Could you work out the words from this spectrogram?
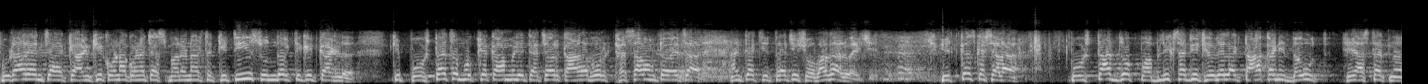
पुढाऱ्यांच्या की आणखी कोणाकोणाच्या स्मरणार्थ कितीही सुंदर तिकीट काढलं की पोस्टाचं मुख्य काम म्हणजे त्याच्यावर काळाभोर ठसा उमटवायचा आणि त्या चित्राची शोभा घालवायची. इतकंच कशाला? पोस्टात जो पब्लिकसाठी ठेवलेला टाक आणि दौत हे असतात ना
